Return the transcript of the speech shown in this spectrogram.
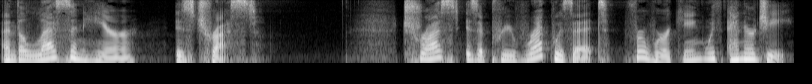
And the lesson here is trust. Trust is a prerequisite for working with energy.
